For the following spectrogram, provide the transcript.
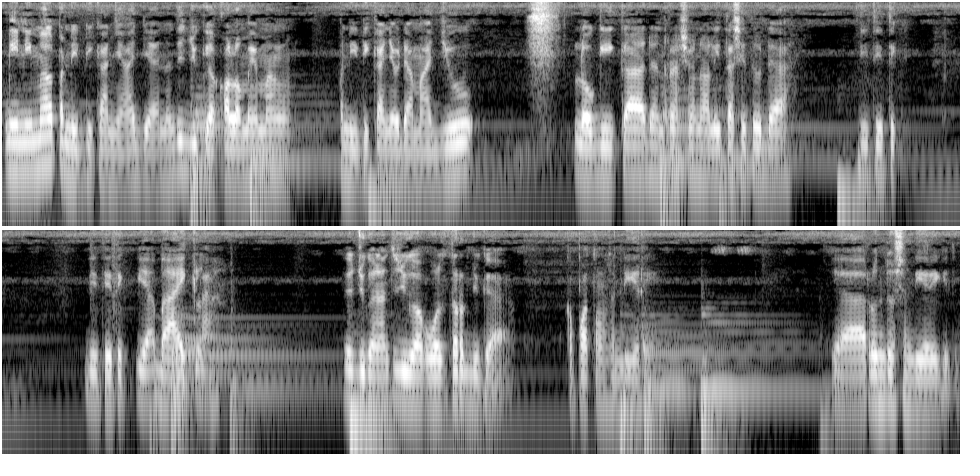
minimal pendidikannya aja. Nanti juga kalau memang pendidikannya udah maju logika dan rasionalitas itu udah di titik di titik ya baik lah. Itu juga nanti juga kultur juga kepotong sendiri ya runtuh sendiri gitu.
